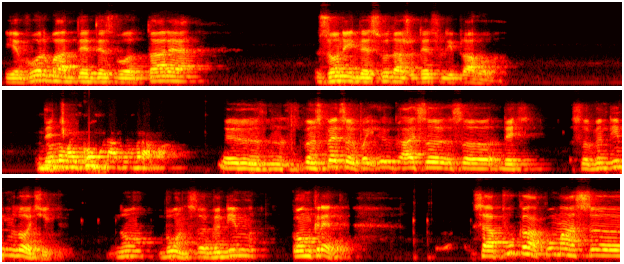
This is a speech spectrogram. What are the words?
E vorba de dezvoltarea zonei de sud a județului Prahova. Deci, nu numai comuna Dumbrava. În speță, păi, hai să, să, deci, să gândim logic. Nu? Bun, să gândim concret. Se apucă acum să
